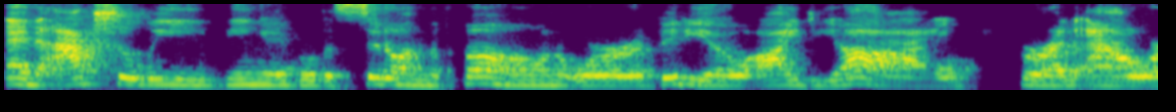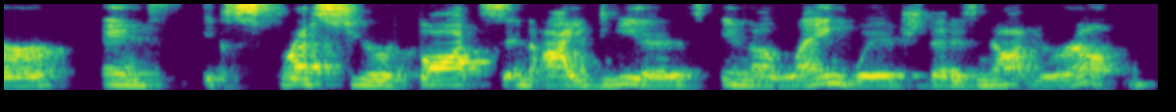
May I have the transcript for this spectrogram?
and actually being able to sit on the phone or a video IDI for an hour and express your thoughts and ideas in a language that is not your own.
